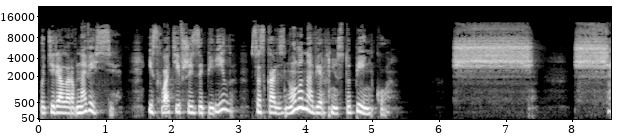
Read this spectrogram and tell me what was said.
потеряла равновесие и, схватившись за перила, соскользнула на верхнюю ступеньку. Ш, ша,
